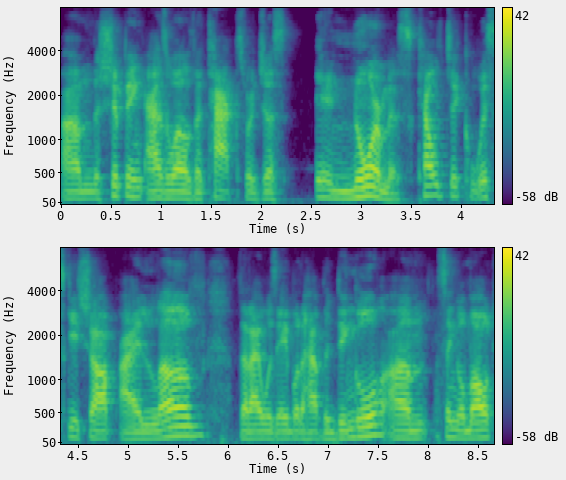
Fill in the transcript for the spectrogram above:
Um, the shipping as well as the tax were just enormous Celtic whiskey shop. I love that I was able to have the Dingle um, single malt,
